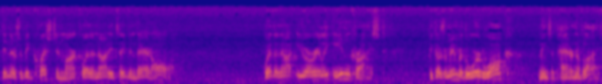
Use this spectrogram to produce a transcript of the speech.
then there's a big question mark whether or not it's even there at all. Whether or not you are really in Christ. Because remember, the word walk means a pattern of life.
